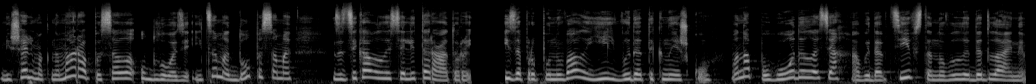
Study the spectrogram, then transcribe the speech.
Мішель Макнамара писала у блозі, і цими дописами зацікавилися літератори і запропонували їй видати книжку. Вона погодилася, а видавці встановили дедлайни.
